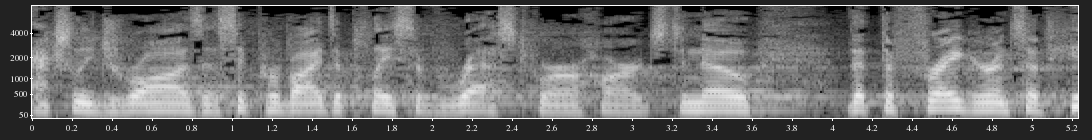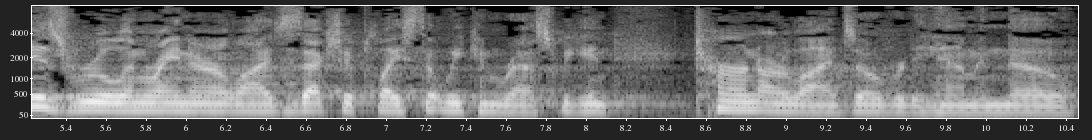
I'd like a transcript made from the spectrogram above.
actually draws us, it provides a place of rest for our hearts to know that the fragrance of His rule and reign in our lives is actually a place that we can rest. We can turn our lives over to Him and know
